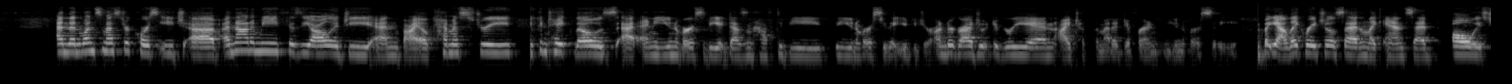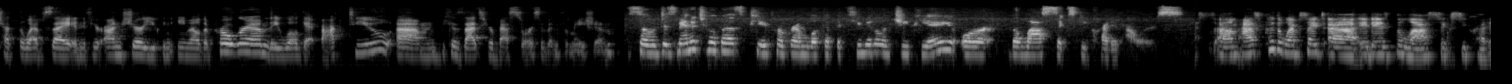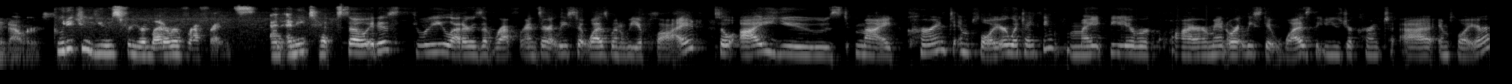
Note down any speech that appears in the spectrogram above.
and then one semester course each of anatomy, physiology, and biochemistry. You can take those at any university. It doesn't have to be the university that you did your undergraduate degree in. I took them at a different university. But yeah, like Rachel said, and like Anne said, always check the website. And if you're unsure, you can email the program. They will get back to you um, because that's your best source of information. So, does Manitoba's PA program look at the cumulative GPA or the last 60 credit hours? Um, as per the website, uh, it is the last 60 credit hours. Who did you use for your letter of reference? And any tips? So it is three letters of reference, or at least it was when we applied. So I used my current employer, which I think might be a requirement, or at least it was that you used your current uh, employer.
